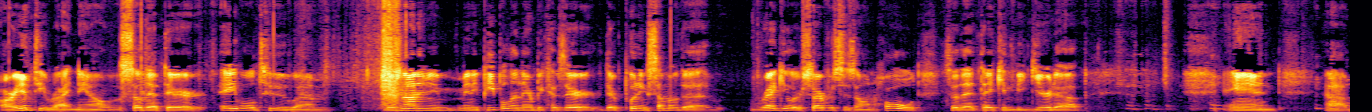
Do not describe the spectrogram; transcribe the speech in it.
are empty right now, so that they're able to. Um, there's not any many people in there because they're they're putting some of the regular services on hold so that they can be geared up and uh,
